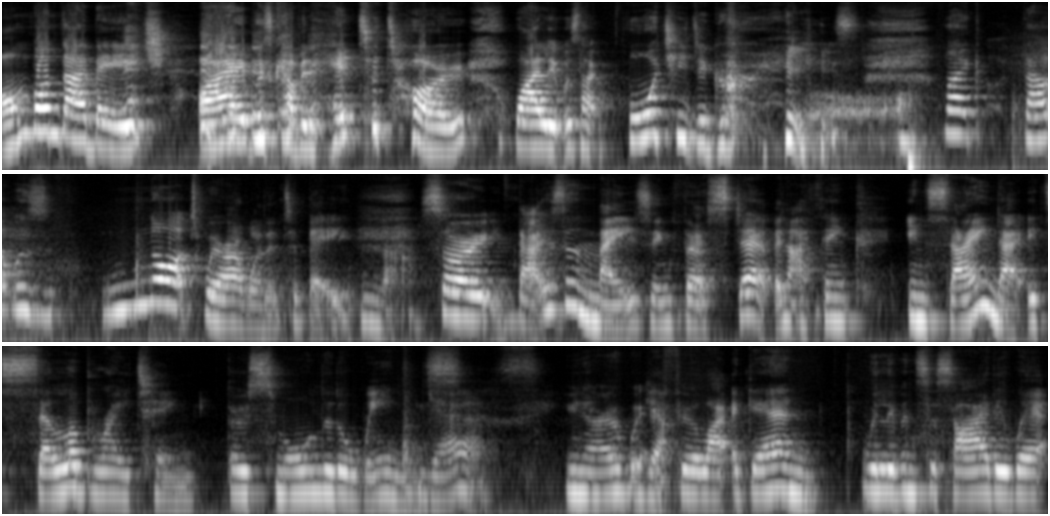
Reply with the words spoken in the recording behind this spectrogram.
on Bondi Beach. I was covered head to toe while it was like 40 degrees. Like that was not where I wanted to be. No. So that is an amazing first step. And I think in saying that, it's celebrating those small little wins. Yes. You know, Yeah. I feel like again, we live in society where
